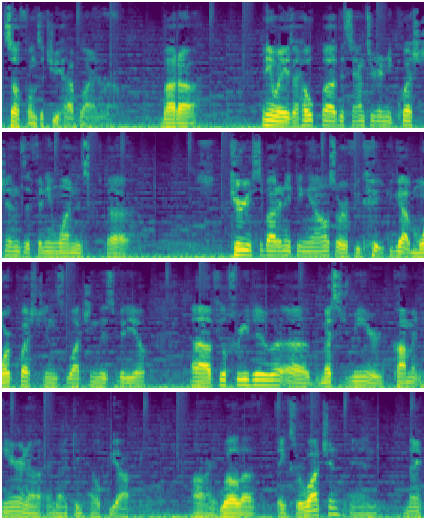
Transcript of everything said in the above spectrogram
cell phones that you have lying around. But uh, anyways, I hope uh, this answered any questions. If anyone is uh, curious about anything else, or if you, if you got more questions watching this video, uh, feel free to uh, message me or comment here, and, uh, and I can help you out. All right. Well, thanks for watching, and night.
